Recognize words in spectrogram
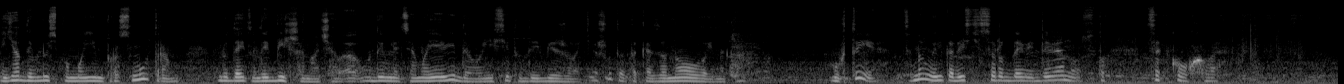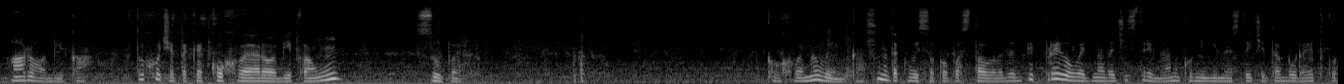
Я дивлюсь по моїм просмотрам, людей туди більше почало. Дивляться моє відео і всі туди біжать. А що це таке за новинка? Ух ти, це новинка 249,90. Це кохве. Арабіка. Хто хоче таке кохве арабіка? М? Супер. Кохве новинка. Що не так високо поставили? Підпригувати треба, чи стрімянку мені нести, чи табуретку.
